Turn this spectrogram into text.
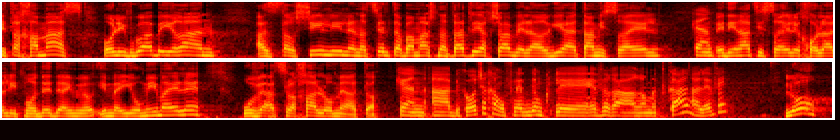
את החמאס, או לפגוע באיראן, אז תרשי לי לנצל את הבמה שנתת לי עכשיו ולהרגיע את עם ישראל. כן. מדינת ישראל יכולה להתמודד עם, עם האיומים האלה, ובהצלחה לא מעטה. כן, הביקורת שלך מופנית גם לעבר הרמטכ"ל, הלוי? לא.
